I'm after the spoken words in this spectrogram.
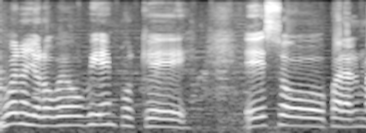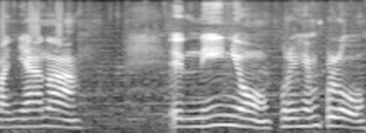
Bueno, yo lo veo bien porque eso para el mañana el niño, por ejemplo,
